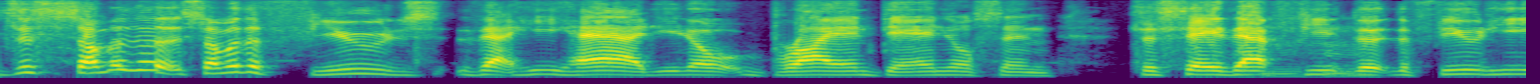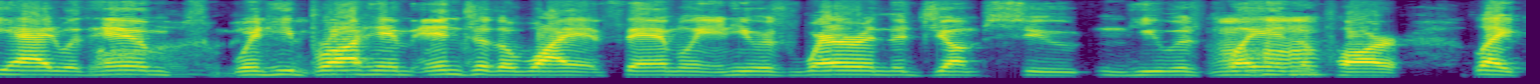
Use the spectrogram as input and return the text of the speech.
just some of the some of the feuds that he had. You know, Bryan Danielson to say that feud Mhm. the the feud he had with Oh, him when he brought him into the Wyatt family and he was wearing the jumpsuit and he was playing Uh-huh. the part. Like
